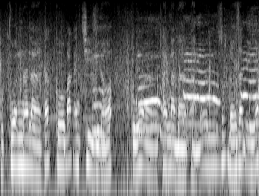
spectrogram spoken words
thuộc quân hay là các cô bác anh chị gì đó. Cũng là thay mặt là cảm ơn giúp đỡ gia đình nhé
